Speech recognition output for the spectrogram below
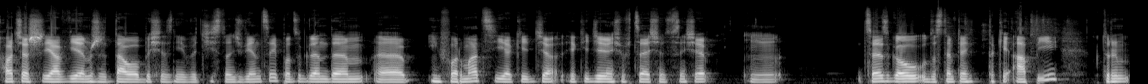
Chociaż ja wiem, że dałoby się z niej wycisnąć więcej pod względem e, informacji, jakie, jakie dzieją się w CS, w sensie mm, CSGO udostępnia takie API, którym,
